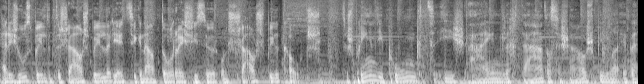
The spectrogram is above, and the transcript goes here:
Er ist ausgebildeter Schauspieler, jetziger Autor, Regisseur und Schauspielcoach. Der springende Punkt ist eigentlich der, dass ein Schauspieler eben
